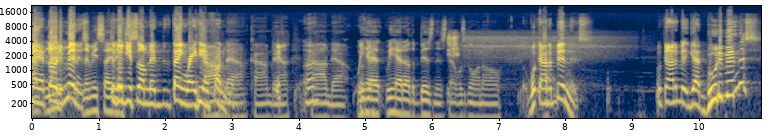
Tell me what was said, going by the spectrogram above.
man uh, let 30 me- minutes let me say to go get something that the thing right here in Calm front of down, calm down, calm down. We Okay. had we had other business that was going on. What kind of business? What kind of business? Got booty business?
